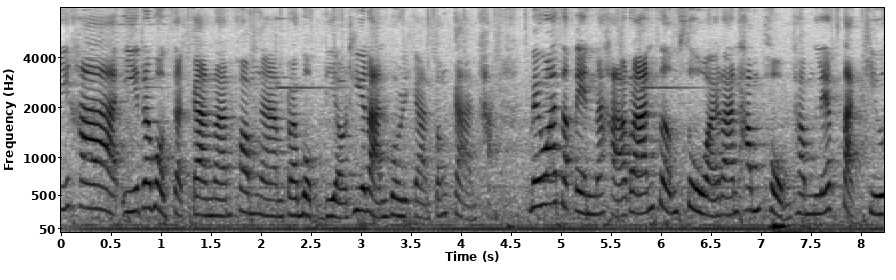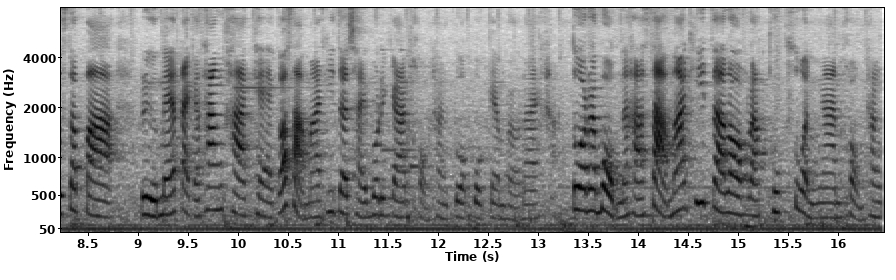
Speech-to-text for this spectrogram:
ดีค่ะ อีทระบบจัดการร้านความงามระบบเดียวที่ร้านบริการต้องการค่ะ ไม่ว่าจะเป็นนะคะ ร้านเสริมสวย ร้านทำผมทำเล็บสักคิ้วสปา หรือแม้แต่กระทั่งคาแคร์ก็สามารถที่จะใช้บริการของทางตัวโปรแกรมเราได้ค่ะ ตัวระบบนะคะสามารถที่จะรองรับทุกส่วนงานของทาง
